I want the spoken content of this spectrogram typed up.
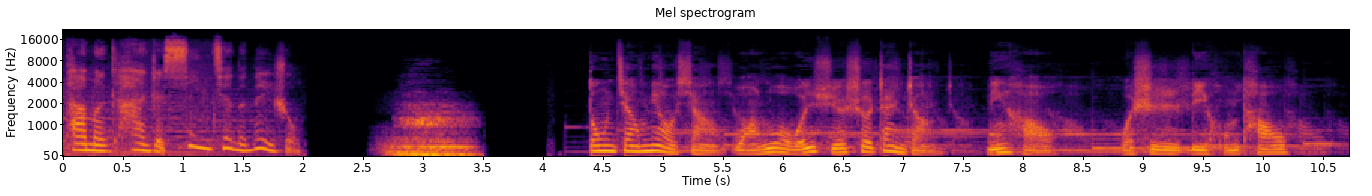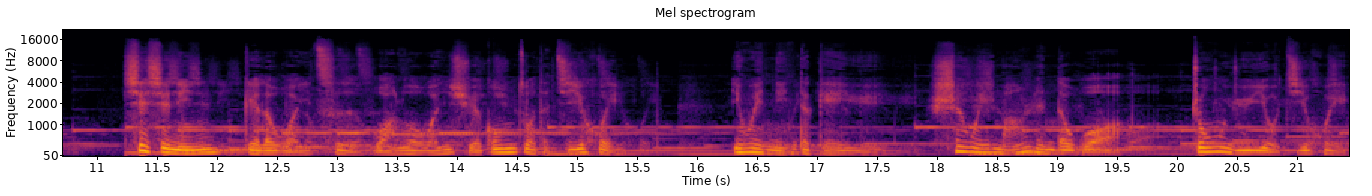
他们看着信件的内容。东江妙想网络文学社站长，您好，我是李洪涛。谢谢您给了我一次网络文学工作的机会，因为您的给予，身为盲人的我，终于有机会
